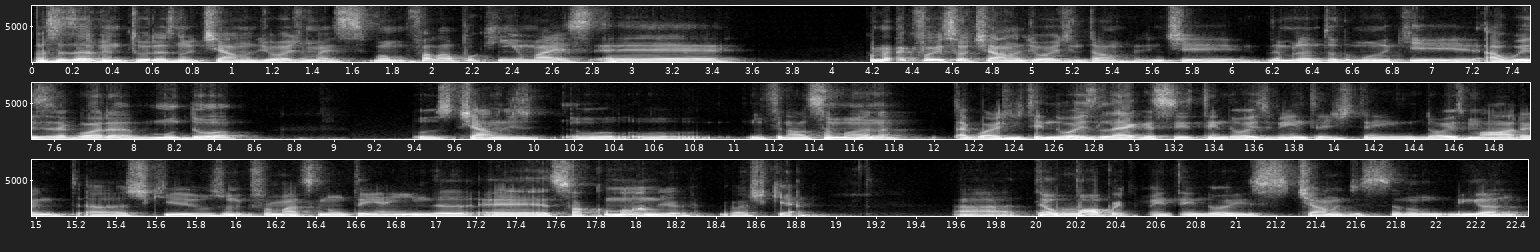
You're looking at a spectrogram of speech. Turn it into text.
nossas aventuras no challenge de hoje, mas vamos falar um pouquinho mais. É como é que foi o seu challenge hoje, então? A gente, lembrando todo mundo que a Wizard agora mudou os challenges no final de semana. Agora a gente tem dois Legacy, tem dois Vintage, tem dois Modern. Acho que os únicos formatos que não tem ainda é só Commander, eu acho que é. Uh, até o uhum. Pauper também tem dois challenges, se eu não me engano.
